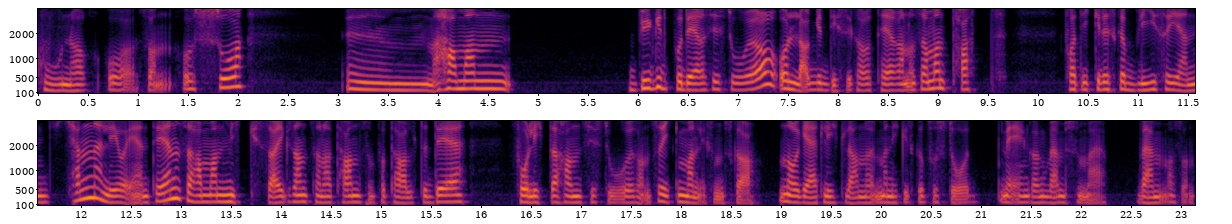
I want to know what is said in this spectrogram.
koner og sånn. Og så um, har man bygd på deres historier og lagd disse karakterene. Og så har man tatt For at ikke det skal bli så gjenkjennelig og én til én, så har man miksa, ikke sant, sånn at han som fortalte det, får litt av hans historie, sånn, så ikke man liksom skal Norge er et lite land, og man ikke skal forstå med en gang hvem som er hvem og sånn.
